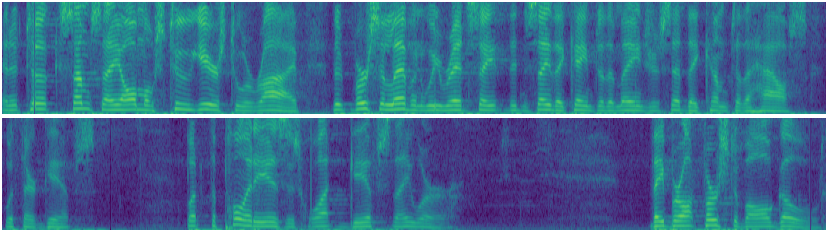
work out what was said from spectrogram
And it took, some say, almost two years to arrive. The verse 11 we read say, didn't say they came to the manger, said they come to the house with their gifts. But the point is, is what gifts they were. They brought, first of all, gold.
